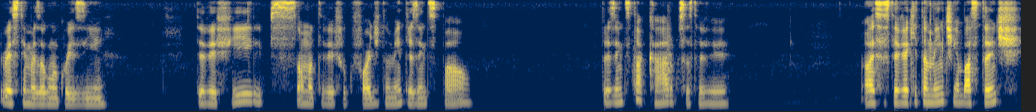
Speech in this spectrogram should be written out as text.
eu ver se tem mais alguma coisinha. TV Philips, uma TV Ford também, 300 pau. 300 tá caro pra essas TV. Ó, essas TV aqui também tinha bastante.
